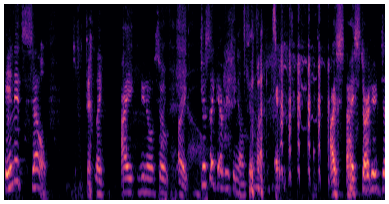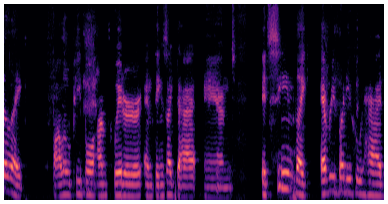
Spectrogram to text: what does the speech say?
In itself, like I, you know, so all right, just like everything else in life, right? I s- I started to like follow people on Twitter and things like that, and it seemed like everybody who had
